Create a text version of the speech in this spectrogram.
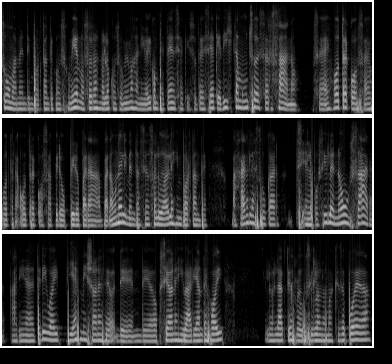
sumamente importante consumir. Nosotros no los consumimos a nivel competencia, que yo te decía que dista mucho de ser sano. O sea, es otra cosa, es otra, otra cosa, pero, pero para, para una alimentación saludable es importante bajar el azúcar, en lo posible no usar harina de trigo, hay 10 millones de, de, opciones y variantes hoy, los lácteos reducirlos lo más que se pueda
